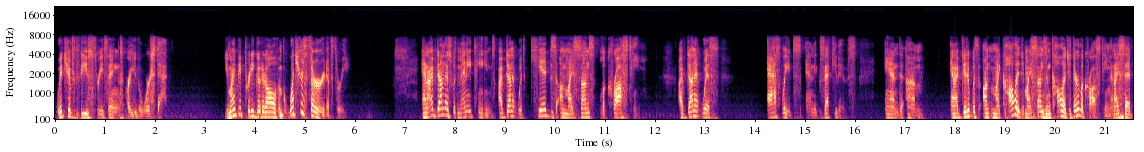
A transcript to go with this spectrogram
which of these three things are you the worst at? You might be pretty good at all of them, but what's your third of three? And I've done this with many teams. I've done it with kids on my son's lacrosse team. I've done it with athletes and executives, and um, and I did it with on my college. My son's in college, their lacrosse team, and I said,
